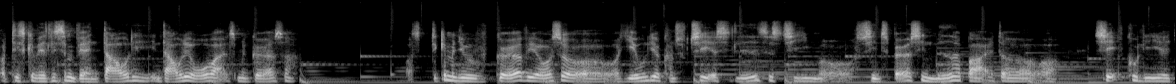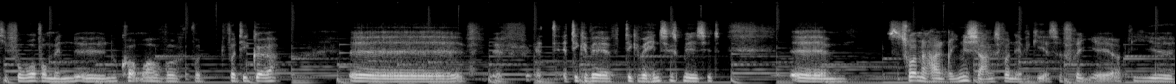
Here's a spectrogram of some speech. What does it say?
og det skal være, ligesom være en daglig, en daglig overvejelse, man gør sig. Og det kan man jo gøre ved også at, at jævnligt at konsultere sit ledelsesteam og sin, spørge sine medarbejdere og chefkolleger øh, i de forer, hvor man øh, nu kommer, og hvor, hvor, hvor det gør, øh, at, at det, kan være, det kan være hensigtsmæssigt. Øh, så tror jeg, man har en rimelig chance for at navigere sig fri af at blive, øh,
